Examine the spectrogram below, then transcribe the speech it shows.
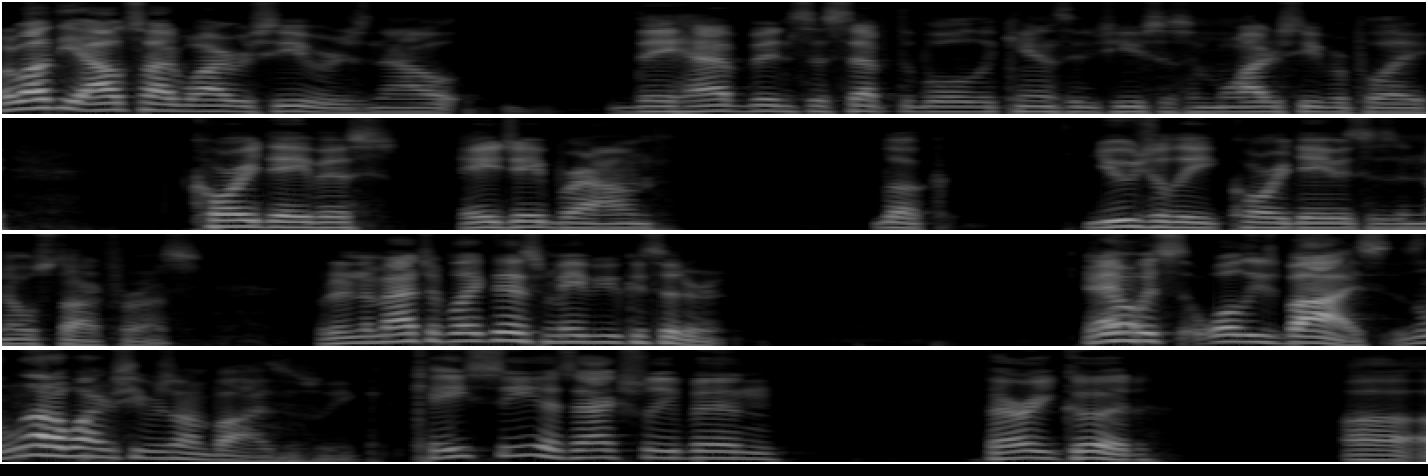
What about the outside wide receivers? Now, they have been susceptible, the Kansas City Chiefs, to some wide receiver play. Corey Davis, A.J. Brown. Look, usually Corey Davis is a no start for us. But in a matchup like this, maybe you consider it. You and know- with all these buys, there's a lot of wide receivers on buys this week. KC has actually been very good uh,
